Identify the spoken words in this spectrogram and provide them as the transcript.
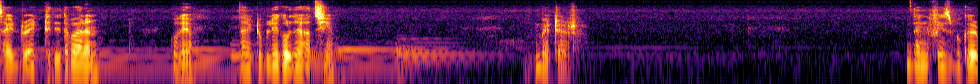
সাইড রাইট দিতে পারেন। ওকে একটু প্লে করে দেখাচ্ছি। বেটার দেন ফেসবুকের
